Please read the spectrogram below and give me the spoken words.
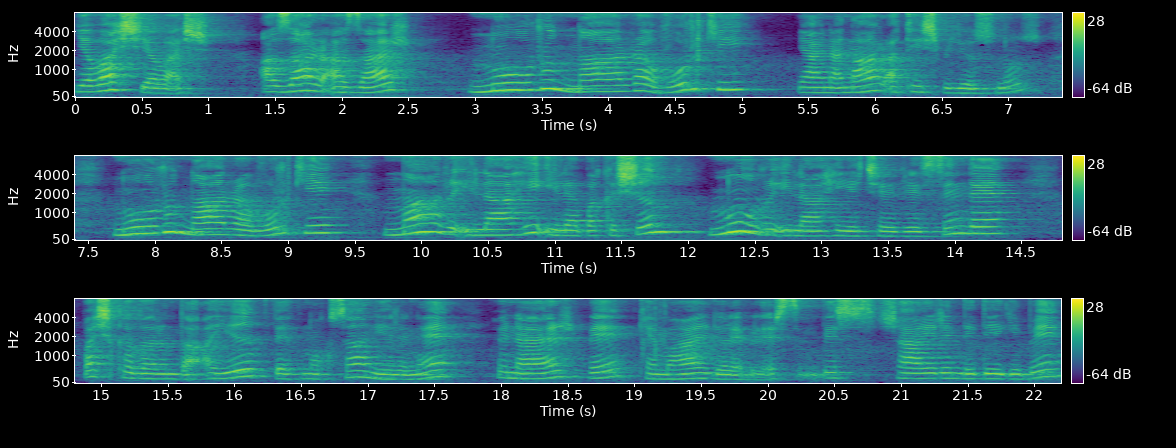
Yavaş yavaş, azar azar nuru nara vur ki, yani nar ateş biliyorsunuz. Nuru nara vur ki, nar ilahi ile bakışın nur ilahiye çevrilsin de başkalarında ayıp ve noksan yerine hüner ve kemal görebilirsin. Bir şairin dediği gibi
